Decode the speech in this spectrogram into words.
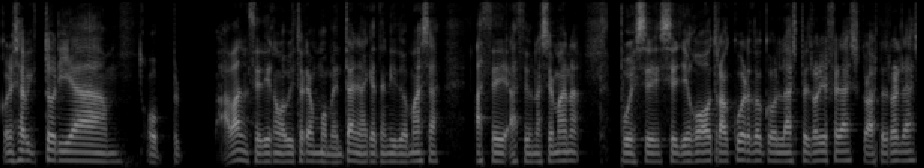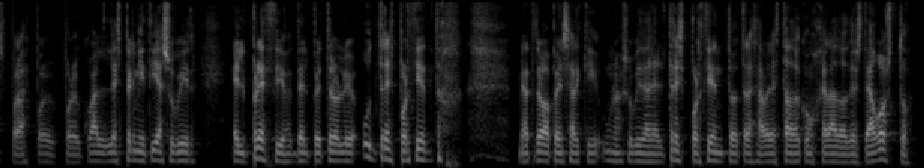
con esa victoria o avance, digamos, victoria momentánea que ha tenido Massa hace, hace una semana, pues eh, se llegó a otro acuerdo con las petrolíferas, con las petroleras, por, el cual les permitía subir el precio del petróleo un 3%. Me atrevo a pensar que una subida del 3% tras haber estado congelado desde agosto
